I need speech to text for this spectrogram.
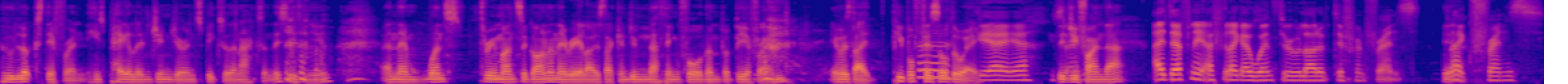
Who looks different? He's pale and ginger and speaks with an accent. This is new. and then once three months are gone and they realized I can do nothing for them but be a friend, it was like people fizzled away. Yeah, yeah. Did you find that? I definitely. I feel like I went through a lot of different friends. Yeah. Like friends,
